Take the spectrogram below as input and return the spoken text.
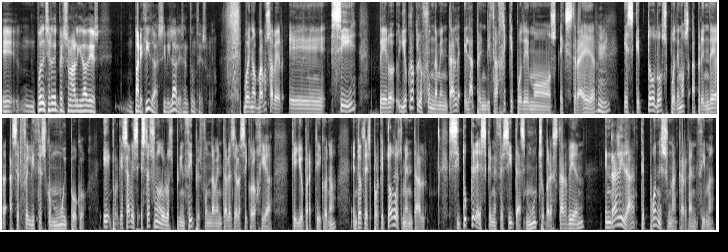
eh, pueden ser de personalidades parecidas, similares, entonces? Bueno, vamos a ver. eh, sí, pero yo creo que lo fundamental, el aprendizaje que podemos extraer Mm. es que todos podemos aprender a ser felices con muy poco. Eh, porque, ¿sabes? Esto es uno de los principios fundamentales de la psicología que yo practico, ¿no? Entonces, porque todo es mental. Si tú crees que necesitas mucho para estar bien, en realidad te pones una carga encima.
